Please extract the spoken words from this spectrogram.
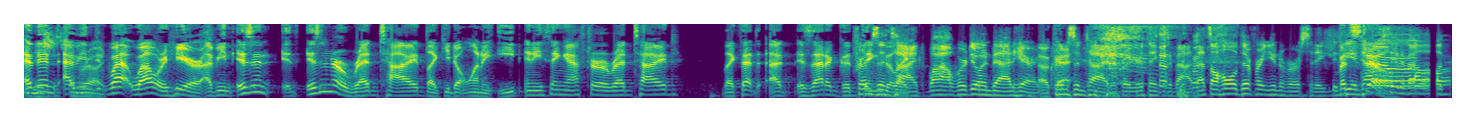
and then I mean, while, while we're here, I mean, isn't isn't a red tide like you don't want to eat anything after a red tide? Like that uh, is that a good Crimson thing to like? Tide. wow, we're doing bad here. Okay. Crimson Tide is what you're thinking about. That's a whole different university. But the entire still- state of Alabama.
